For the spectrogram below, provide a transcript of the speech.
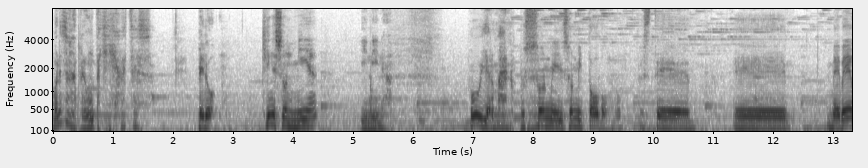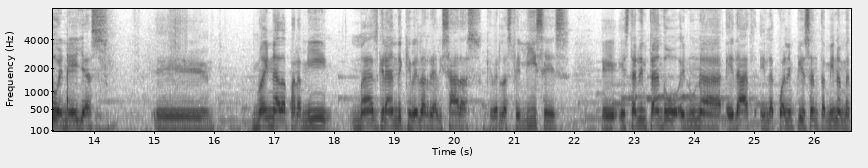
Bueno, esta es una pregunta que, hijo, es... Pero, ¿quiénes son Mía y Nina? Uy, hermano, pues son mi, son mi todo. Este, eh, me veo en ellas. eh, no hay nada para mí más grande que verlas realizadas, que verlas felices. Eh, están entrando en una edad en la cual empiezan también a, ma-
